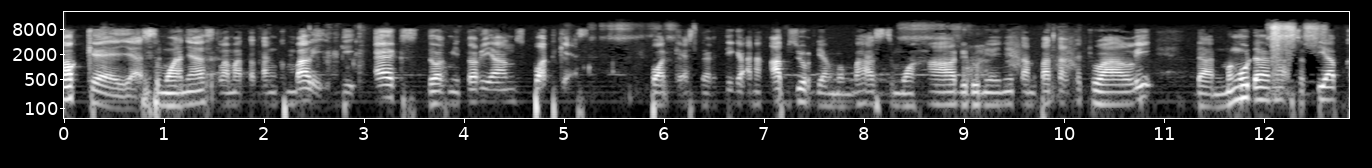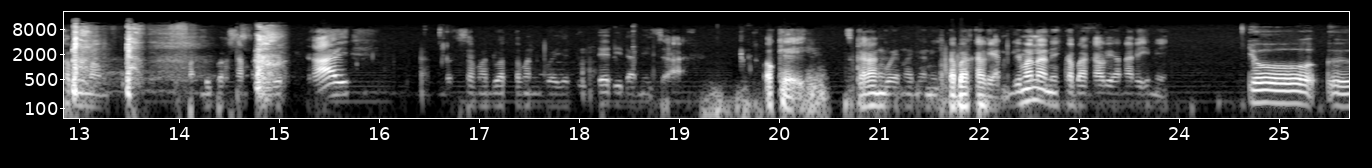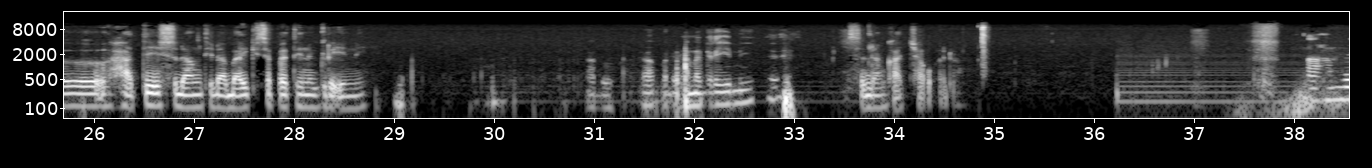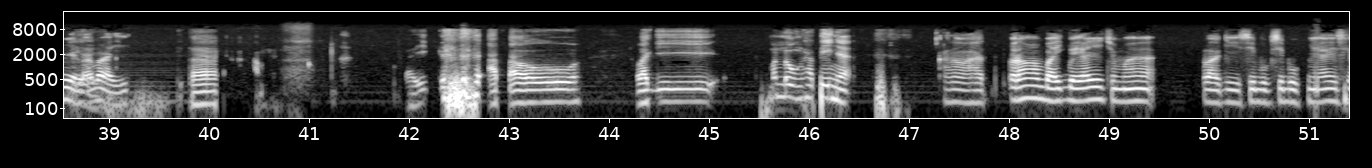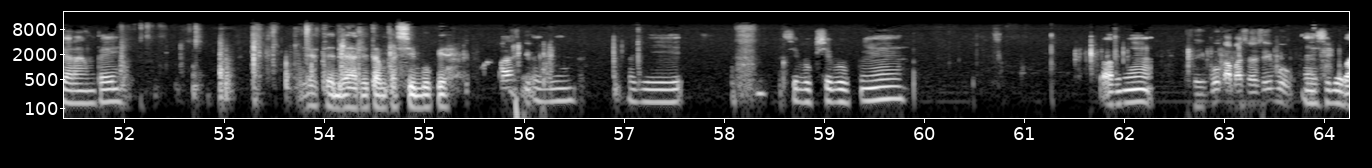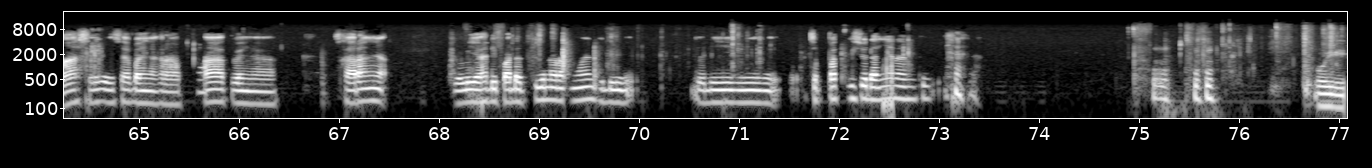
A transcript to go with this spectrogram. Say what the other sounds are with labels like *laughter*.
Oke ya semuanya selamat datang kembali di X Dormitorians Podcast Podcast dari tiga anak absurd yang membahas semua hal di dunia ini tanpa terkecuali Dan mengudara setiap kami mampu Pandu bersama gue Rai Bersama dua teman gue yaitu Dedi dan Niza Oke sekarang gue nanya nih kabar kalian Gimana nih kabar kalian hari ini? Yo, eh, hati sedang tidak baik seperti negeri ini. Aduh apa dengan negeri ini? Sedang kacau, aduh. Alhamdulillah Iya, iya. baik. Kita baik *laughs* atau lagi mendung hatinya? Kalau hat- orang baik-baik aja cuma lagi sibuk-sibuknya ya sekarang teh. Ya tidak hari tanpa sibuk ya. Iya, Lagi sibuk-sibuknya. Soalnya sibuk apa saya sibuk? eh, sibuk asli saya banyak rapat, banyak sekarang ya kuliah dipadetin orang mah jadi jadi cepat wisudanya nanti. *laughs* Wih,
